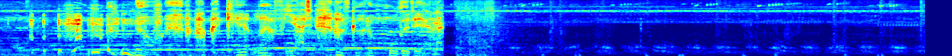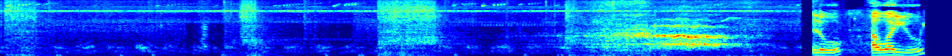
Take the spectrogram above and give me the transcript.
No, I can't laugh yet. I've got to hold it in. Hello, how are you?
